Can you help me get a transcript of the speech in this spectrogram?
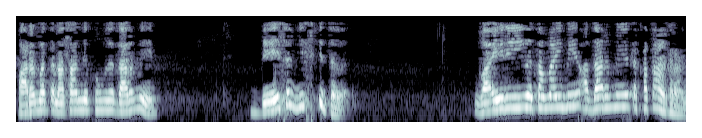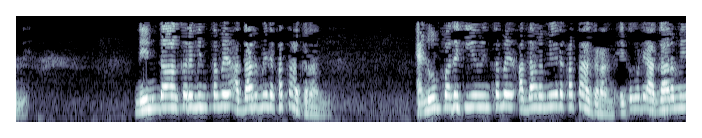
පරමත නසන්නේ කොහොමද ධර්මයෙන්? දේශ මිශ්‍රිතව. වෛරීව තමයි මේ අධර්මයට කතා කරන්නේ. නින්දා කරමින් තමයි අධර්මයට කතා කරන්නේ. ඇනුම් පද කියමින් තමයි අධර්මයට කතා කරන්නේ. එතකොට අධර්මය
